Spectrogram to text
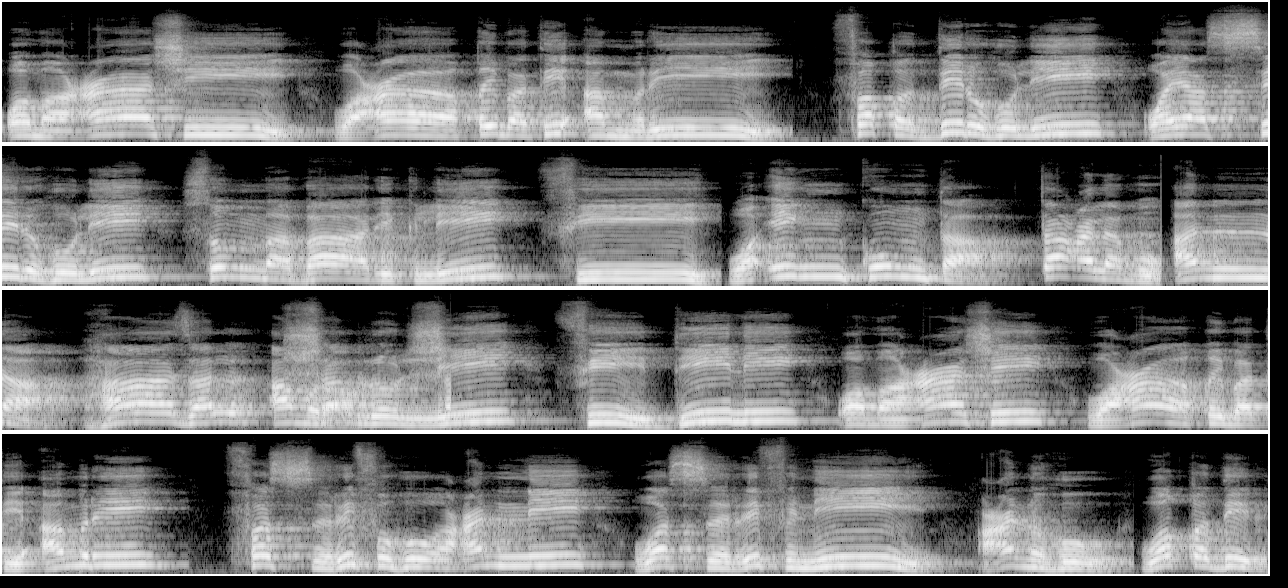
ومعاشي وعاقبة أمري. فاقدره لي ويسره لي ثم بارك لي فيه. وإن كنت تعلم أن هذا الأمر شر لي في ديني ومعاشي وعاقبة أمري فاصرفه عني واصرفني عنه وقدر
